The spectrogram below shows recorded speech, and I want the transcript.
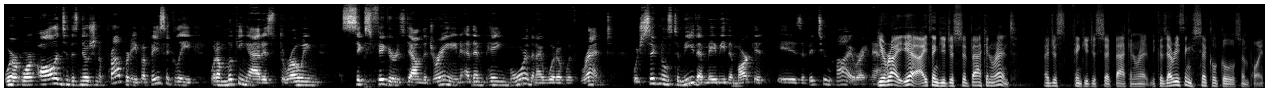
we're, we're all into this notion of property, but basically, what I'm looking at is throwing six figures down the drain and then paying more than I would have with rent, which signals to me that maybe the market is a bit too high right now. You're right. Yeah, I think you just sit back and rent. I just think you just sit back and rent because everything's cyclical at some point.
